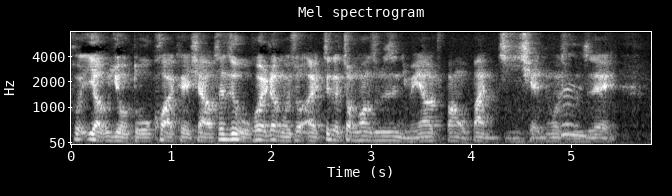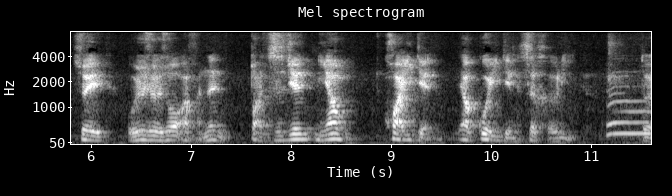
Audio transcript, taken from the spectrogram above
会要有多快可以下，甚至我会认为说，哎，这个状况是不是你们要帮我办急签或什么之类，所以我就觉得说啊，反正短时间你要快一点，要贵一点是合理的。对，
